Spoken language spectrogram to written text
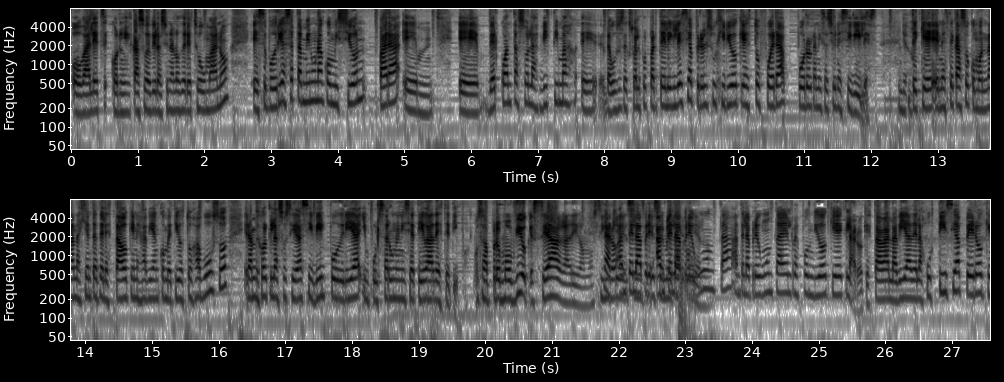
o Valet con el caso de violación a los derechos humanos, eh, se podría hacer también una comisión para em, eh, ver cuántas son las víctimas eh, de abusos sexuales por parte de la Iglesia, pero él sugirió que esto fuera por organizaciones civiles, de que en este caso, como eran agentes del Estado quienes habían cometido estos abusos, era mejor que la sociedad civil podría impulsar una iniciativa de este tipo. O sea, promovió que se haga, digamos. claro, ante, la, ante la la pregunta, ante la pregunta él respondió que claro, que estaba la vía de la justicia, pero que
